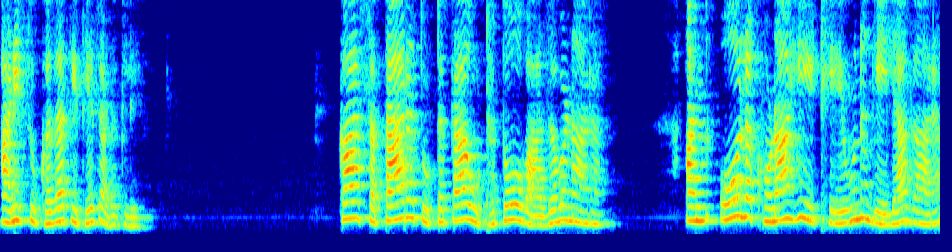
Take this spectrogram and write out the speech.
आणि सुखदा तिथेच अडकली. का सतार तुटता उठतो वाजवणारा? अन ओल खुणाही ठेवून गेल्या गारा.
